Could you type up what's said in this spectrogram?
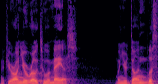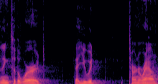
If you're on your road to Emmaus, when you're done listening to the word, that you would turn around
